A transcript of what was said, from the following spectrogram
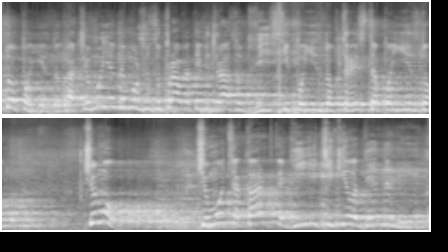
100 поїздок? А чому я не можу заправити відразу 200 поїздок, 300 поїздок? Чому? Чому ця картка діє тільки один рік?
